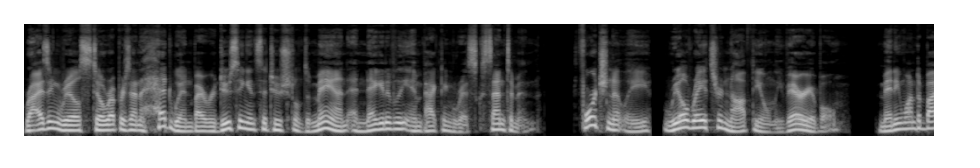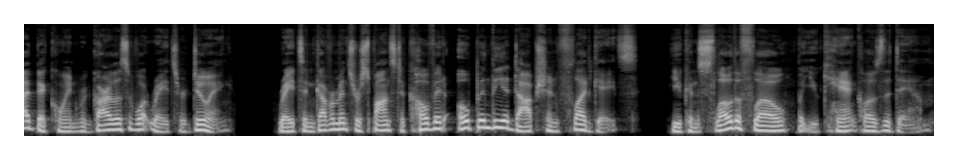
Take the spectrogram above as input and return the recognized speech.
Rising reals still represent a headwind by reducing institutional demand and negatively impacting risk sentiment. Fortunately, real rates are not the only variable. Many want to buy Bitcoin regardless of what rates are doing. Rates and government's response to COVID opened the adoption floodgates. You can slow the flow, but you can't close the dam.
